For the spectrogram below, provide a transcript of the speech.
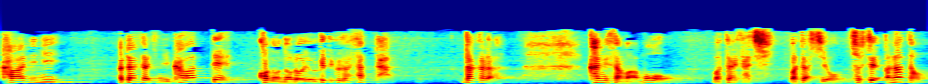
代わりに私たちに代わってこの呪いを受けてくださった。だから神様はもう私たち私をそしてあなたを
